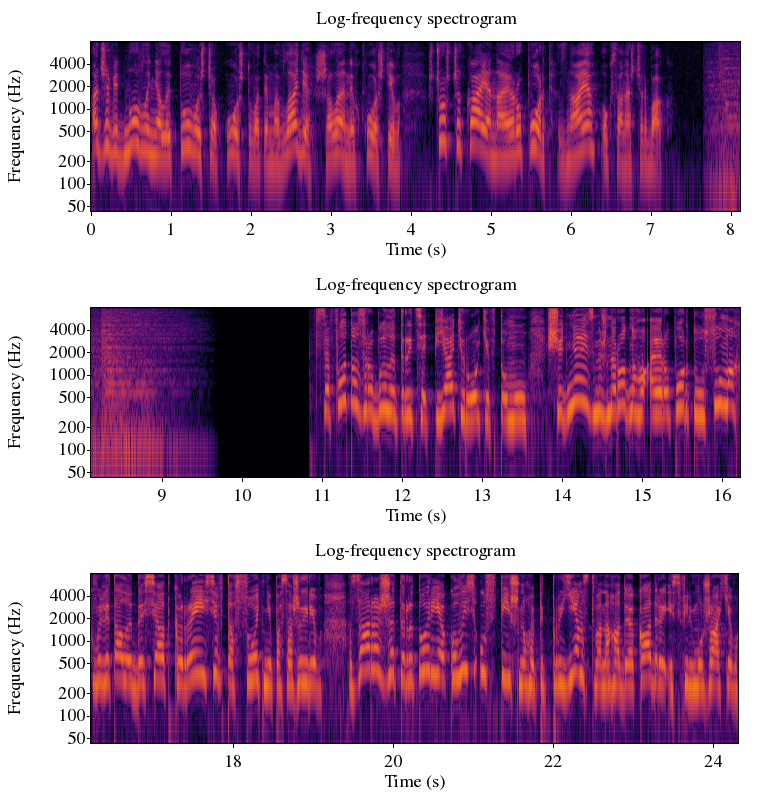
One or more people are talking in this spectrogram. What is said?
Адже відновлення литовища коштуватиме владі шалених коштів. Що ж чекає на аеропорт, знає Оксана Щербак. Це фото зробили 35 років тому. Щодня із міжнародного аеропорту у Сумах вилітали десятки рейсів та сотні пасажирів. Зараз же територія колись успішного підприємства нагадує кадри із фільму жахів.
